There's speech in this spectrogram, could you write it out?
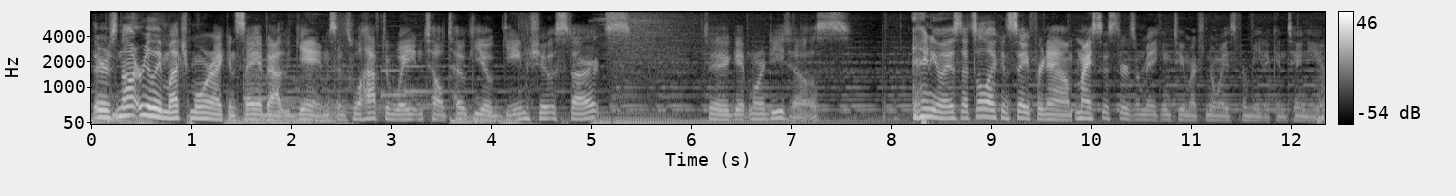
There's not really much more I can say about the game, since we'll have to wait until Tokyo Game Show starts to get more details. Anyways, that's all I can say for now. My sisters are making too much noise for me to continue.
